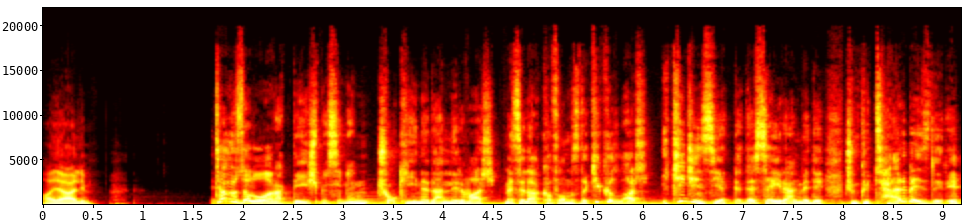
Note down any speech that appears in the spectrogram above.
Hayalim. özel olarak değişmesinin çok iyi nedenleri var. Mesela kafamızdaki kıllar iki cinsiyette de seyrelmedi. Çünkü ter bezleri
